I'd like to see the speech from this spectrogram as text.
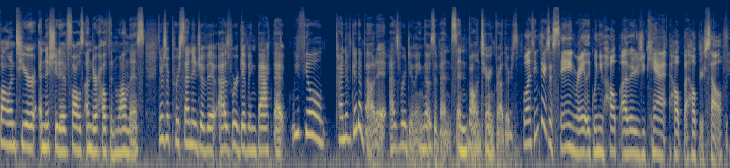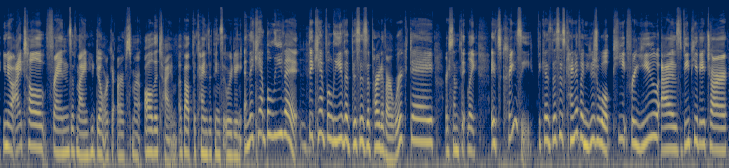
volunteer initiative falls under health and wellness. There's a percentage of it as we're giving back that we feel kind of good about it as we're doing those events and volunteering for others. Well, I think there's a saying, right? Like when you help others, you can't help but help yourself. You know, I tell friends of mine who don't work at RF Smart all the time about the kinds of things that we're doing, and they can't believe it. Mm-hmm. They can't believe that this is a part of our workday or something. Like it's crazy because this is kind of unusual. Pete, for you as VP of HR,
